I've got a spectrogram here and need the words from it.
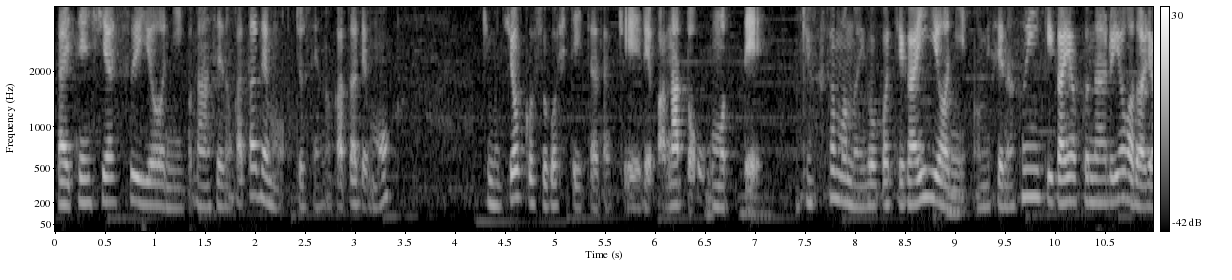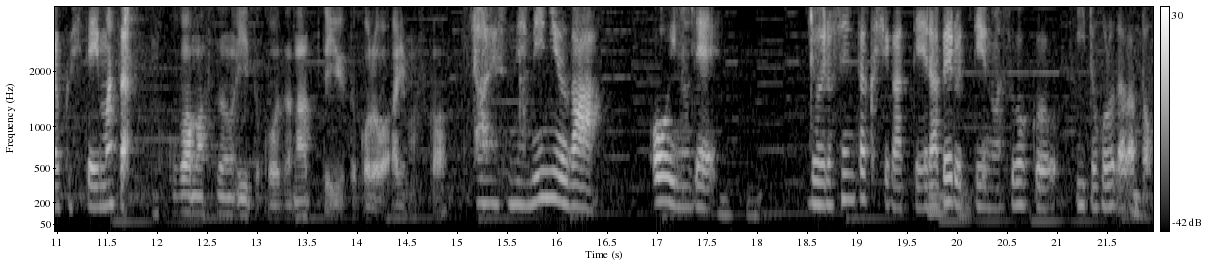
来店しやすいように男性の方でも女性の方でも気持ちよく過ごしていただければなと思ってお客様の居心地がいいようにお店の雰囲気が良くなるよう努力しています。ここが増田のいいところだなっていうところはありますか？そうですね。メニューが多いのでいろいろ選択肢があって選べるっていうのはすごくいいところだなと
